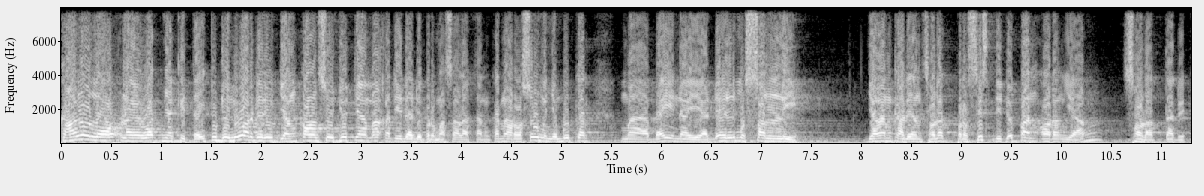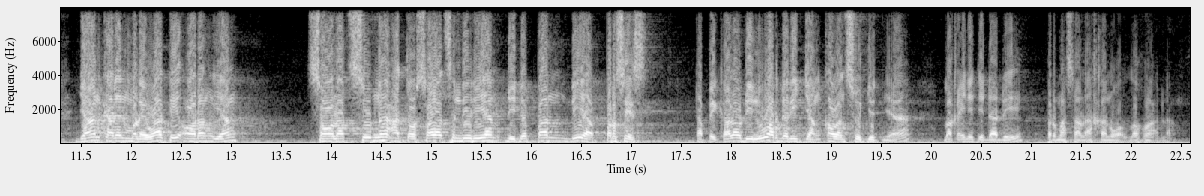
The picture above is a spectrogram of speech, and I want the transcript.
Kalau lewatnya kita itu di luar dari jangkauan sujudnya maka tidak dipermasalahkan. Karena Rasul menyebutkan ma baina yadil musalli. Jangan kalian sholat persis di depan orang yang sholat tadi. Jangan kalian melewati orang yang sholat sunnah atau sholat sendirian di depan dia persis. Tapi kalau di luar dari jangkauan sujudnya maka ini tidak dipermasalahkan wallahu a'lam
